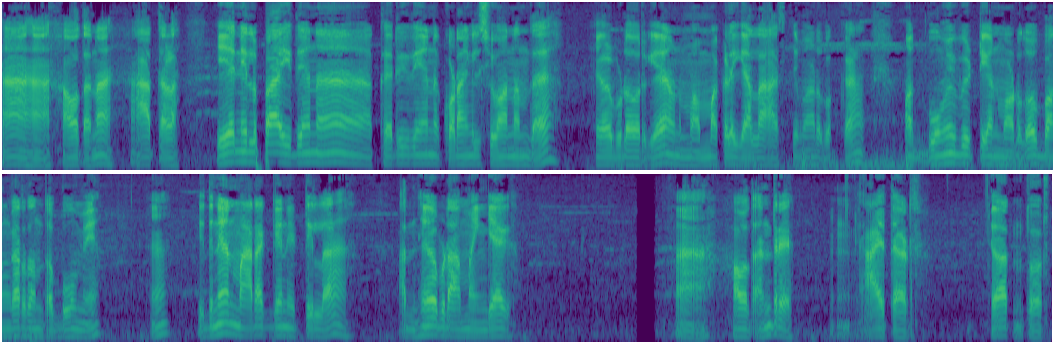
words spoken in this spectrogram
ಹಾಂ ಹಾಂ, ಹೌದನ? ಆತಳ. ಏನಿಲ್ಲಪ್ಪ ಇದೇನು ಖರೀದಿ ಏನು ಕೊಡಂಗಿಲ್ಲ ಶಿವಾನಂದ ಹೇಳ್ಬಿಡು ಅವ್ರಿಗೆ, ಅವ್ನ ಮೊಮ್ಮಕ್ಕಳಿಗೆಲ್ಲ ಆಸ್ತಿ ಮಾಡ್ಬೇಕ. ಮತ್ತು ಭೂಮಿ ಬಿಟ್ಟು ಏನು ಮಾಡೋದು? ಬಂಗಾರದಂಥ ಭೂಮಿ. ಹಾಂ, ಇದನ್ನೇನು ಮಾರಕ್ಕೇನು ಇಟ್ಟಿಲ್ಲ? ಅದನ್ನ ಹೇಳ್ಬಿಡ ಹಿಂಗ್ಯಾಗ ಹಾಂ ಹೌದನ್ರಿ ಆಯ್ತು ಹೇಳ್ರಿ ಹೇಳ್ತೀನಿ ತೋರಿ.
